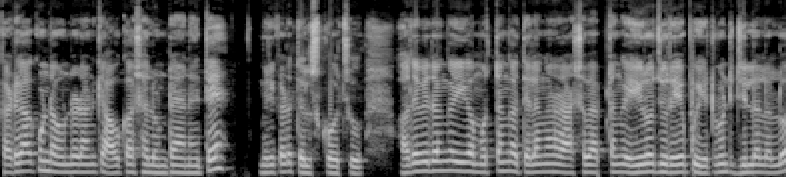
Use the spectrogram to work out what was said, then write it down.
కట్ కాకుండా ఉండడానికి అవకాశాలు ఉంటాయని అయితే మీరు ఇక్కడ తెలుసుకోవచ్చు. అదేవిధంగా ఇక మొత్తంగా తెలంగాణ రాష్ట్ర వ్యాప్తంగా ఈరోజు రేపు ఎటువంటి జిల్లాలలో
